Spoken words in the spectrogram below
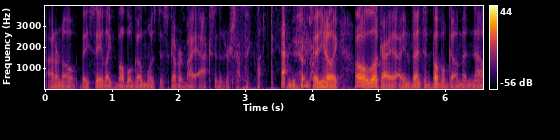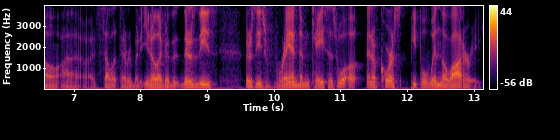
I don't know. They say like bubblegum was discovered by accident or something like that. Yeah. And you're like, oh look, I, I invented bubblegum and now uh, I sell it to everybody. You know, like there's these there's these random cases. Well, uh, and of course, people win the lottery,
